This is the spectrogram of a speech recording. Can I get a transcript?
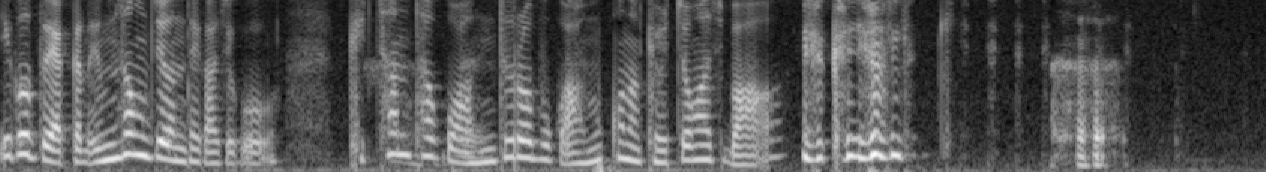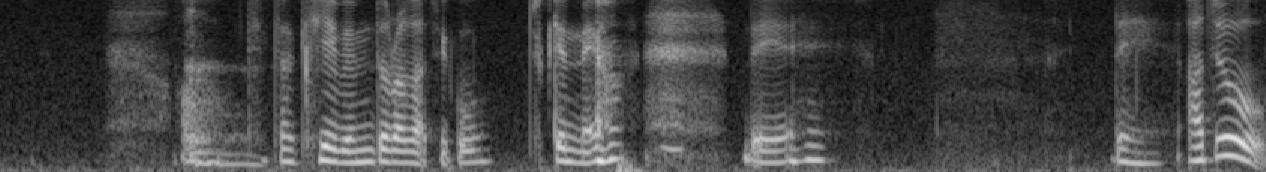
이것도 약간 음성 지원 돼가지고 귀찮다고 네. 안 들어보고 아무거나 결정하지 마. 약간 이런 느낌. 어, 진짜 귀에 맴돌아가지고 죽겠네요. 네. 네. 아주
